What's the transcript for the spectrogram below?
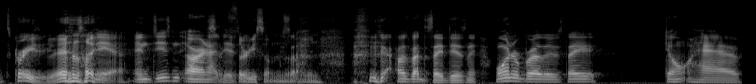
it's crazy, man. Like, Mm-hmm. Yeah, and Disney or not like Disney, thirty something million. I was about to say Disney. Warner Brothers, they don't have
